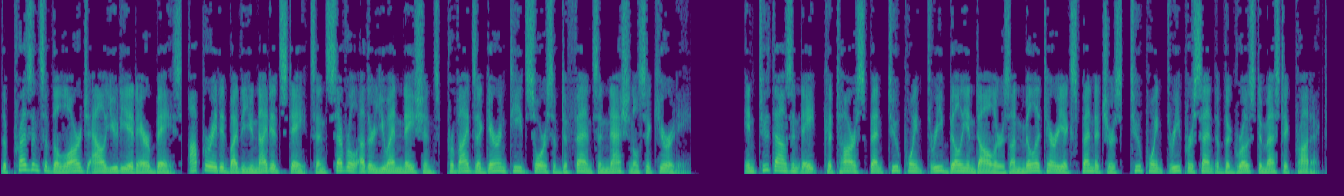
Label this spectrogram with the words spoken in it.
The presence of the large Al Udeid Air Base, operated by the United States and several other UN nations, provides a guaranteed source of defense and national security. In 2008 Qatar spent $2.3 billion on military expenditures, 2.3% of the gross domestic product.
